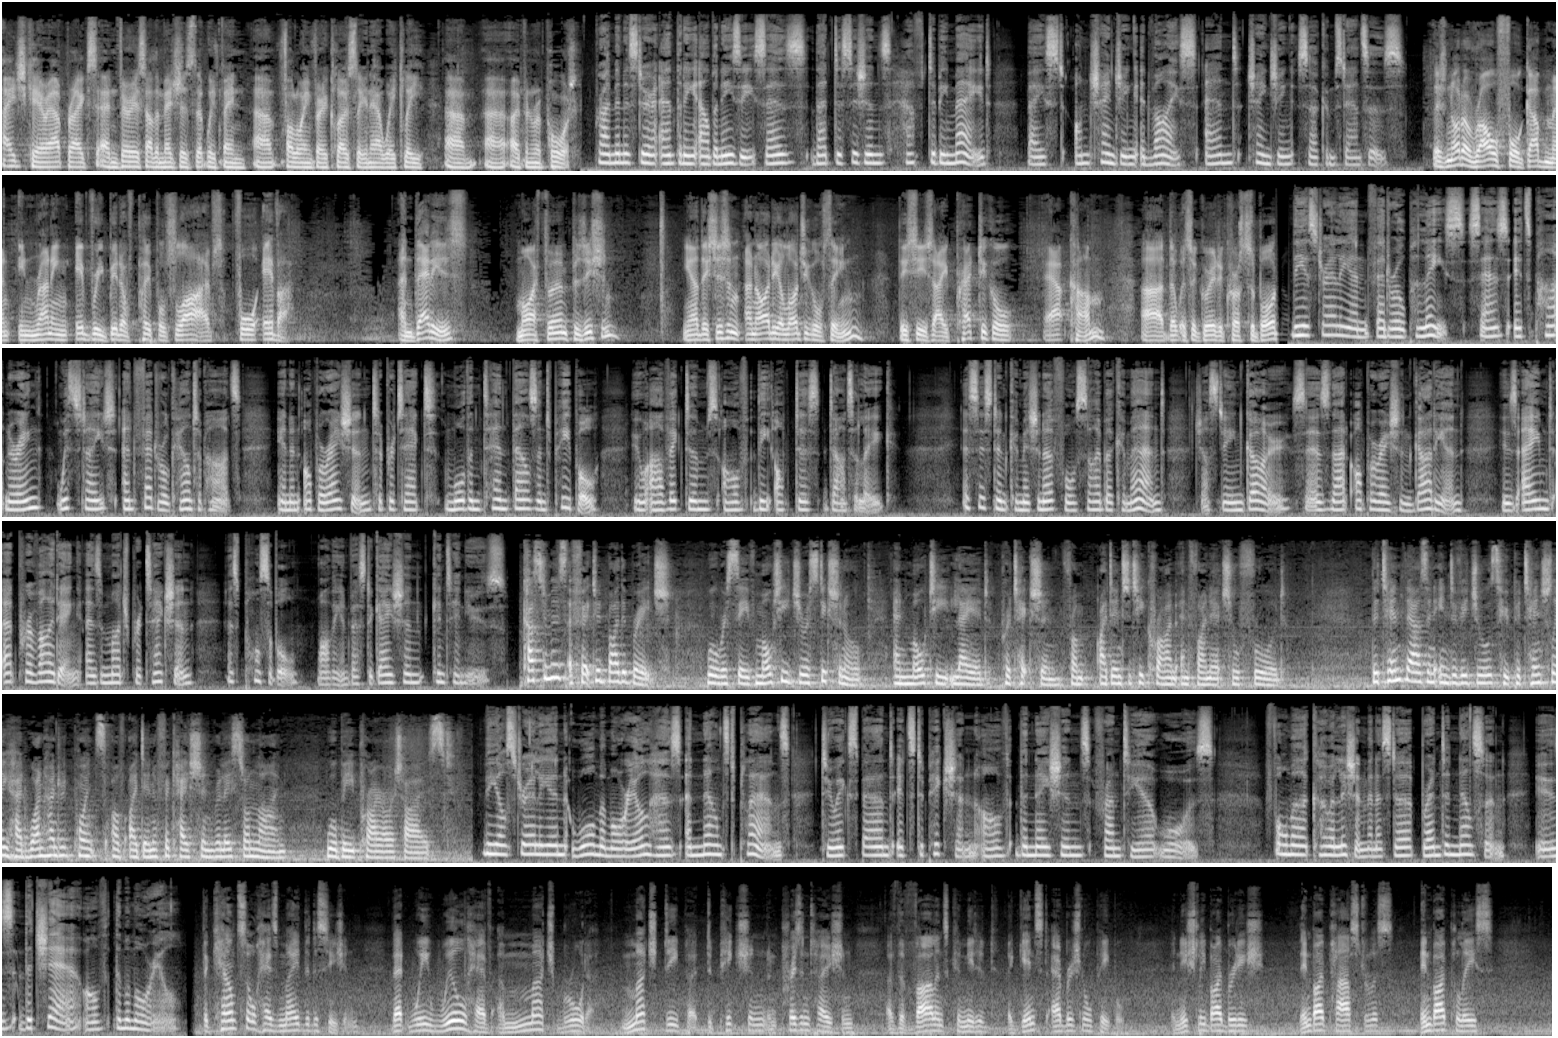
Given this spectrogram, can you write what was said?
aged care outbreaks, and various other measures that we've been following very closely in our weekly um, open report. Prime Minister Anthony Albanese says that decisions have to be made based on changing advice and changing circumstances. There's not a role for government in running every bit of people's lives forever. And that is my firm position. You know, this isn't an ideological thing, this is a practical outcome uh, that was agreed across the board. The Australian Federal Police says it's partnering with state and federal counterparts in an operation to protect more than 10,000 people who are victims of the Optus data leak. Assistant Commissioner for Cyber Command, Justine Goh, says that Operation Guardian is aimed at providing as much protection as possible while the investigation continues. Customers affected by the breach will receive multi jurisdictional and multi layered protection from identity crime and financial fraud. The 10,000 individuals who potentially had 100 points of identification released online will be prioritised. The Australian War Memorial has announced plans to expand its depiction of the nation's frontier wars. Former Coalition Minister Brendan Nelson is the chair of the memorial. The Council has made the decision that we will have a much broader, much deeper depiction and presentation of the violence committed against Aboriginal people, initially by British, then by pastoralists, then by police,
